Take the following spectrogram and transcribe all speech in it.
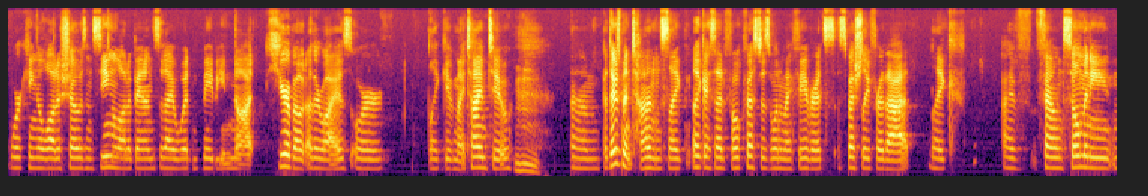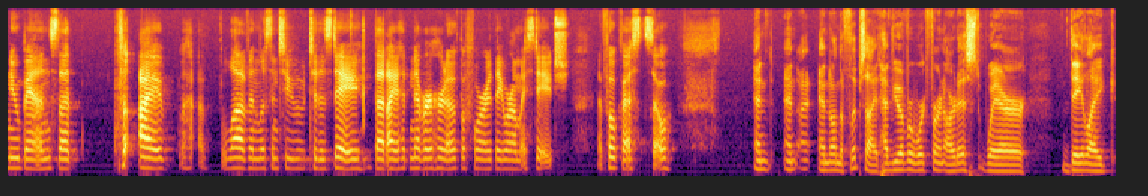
working a lot of shows and seeing a lot of bands that I would maybe not hear about otherwise or like give my time to. Mm-hmm. Um, but there's been tons. Like like I said, Folk Fest is one of my favorites, especially for that. Like I've found so many new bands that I love and listen to to this day that I had never heard of before they were on my stage at Folk Fest. So And and and on the flip side, have you ever worked for an artist where they like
